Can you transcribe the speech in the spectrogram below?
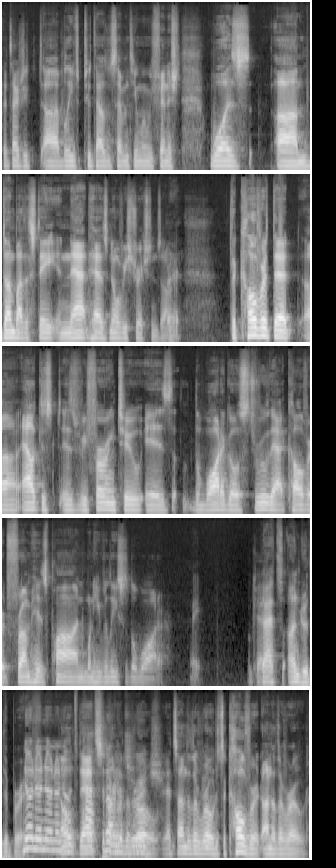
it's actually, uh, I believe 2017 when we finished, was um, done by the state and that has no restrictions on it. The culvert that uh, Alex is, is referring to is the water goes through that culvert from his pond when he releases the water. Right. Okay. That's under the bridge. No, no, no, no, no. No, it's past that's the under bridge. the road. That's under the road. It's a culvert under the road.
